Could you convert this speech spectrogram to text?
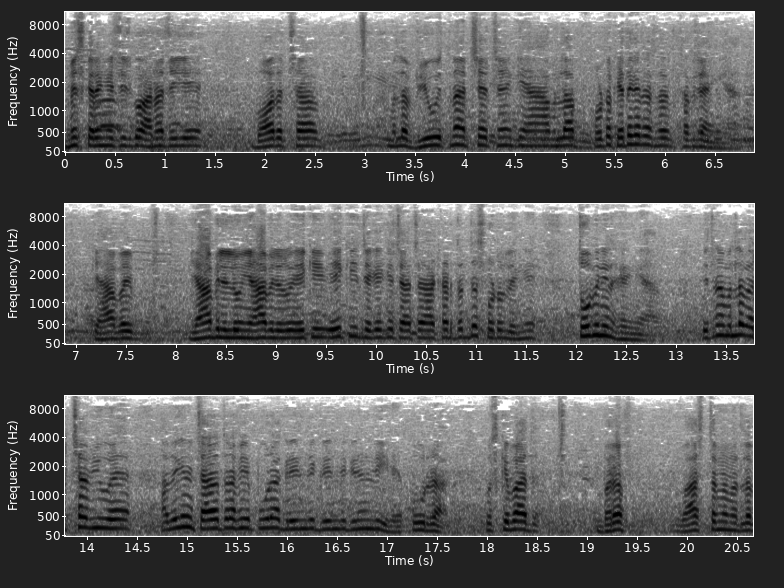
مس کریں گے اس چیز کو۔ آنا چاہیے۔ بہت اچھا۔ مطلب ویو اتنا اچھے اچھے ہیں کہ ہاں مطلب فوٹو کہتے کہتے تھک جائیں گے۔ یہاں کہ ہاں بھائی یہاں بھی لے لوں یہاں بھی لے لوں ایک ہی ایک ہی جگہ کے چار چار آٹھ آٹھ دس دس فوٹو لیں گے تو بھی نہیں رکھیں گے آپ۔ اتنا مطلب اچھا ویو ہے۔ اب دیکھیں چاروں طرف یہ پورا گرینری گرینری گرینری ہے پورا۔ اس کے بعد برف واسطہ میں مطلب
